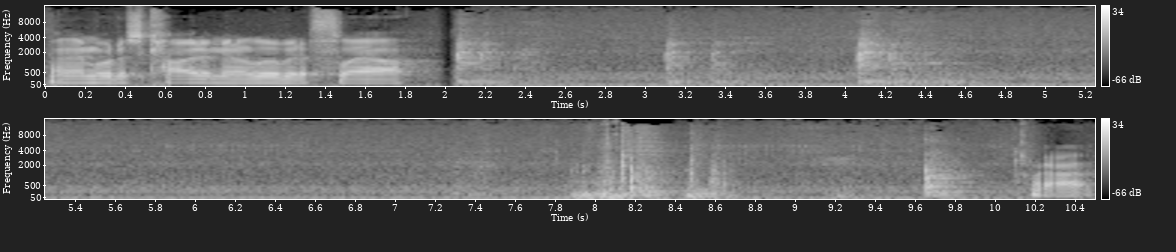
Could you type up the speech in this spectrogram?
And then we'll just coat them in a little bit of flour. Alright,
